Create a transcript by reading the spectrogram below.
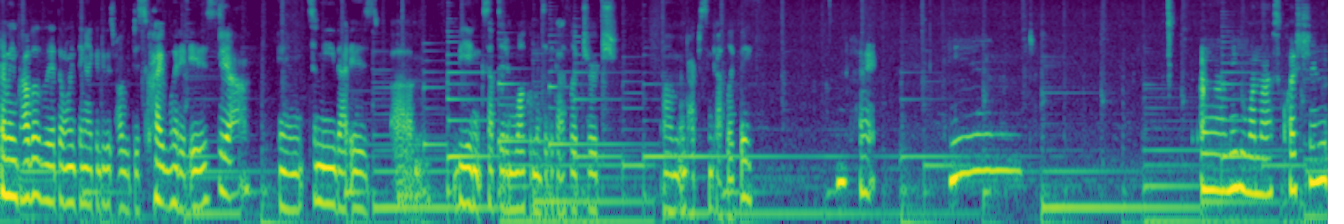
I mean, probably the only thing I can do is probably describe what it is. yeah. And to me, that is um, being accepted and welcome into the Catholic Church um, and practicing Catholic faith. Okay. Uh, maybe one last question:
